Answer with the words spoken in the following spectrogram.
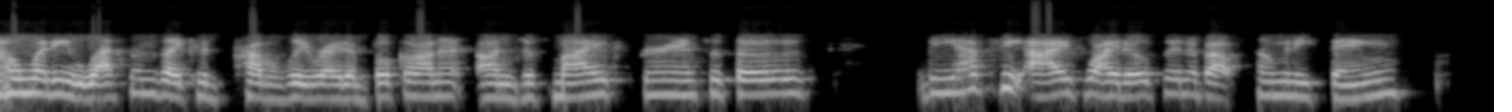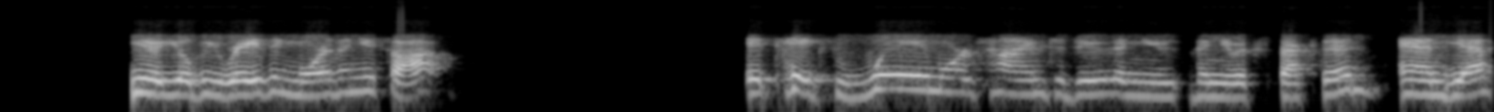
so many lessons. I could probably write a book on it, on just my experience with those. But you have to be eyes wide open about so many things. You know, you'll be raising more than you thought. It takes way more time to do than you than you expected. And yes,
